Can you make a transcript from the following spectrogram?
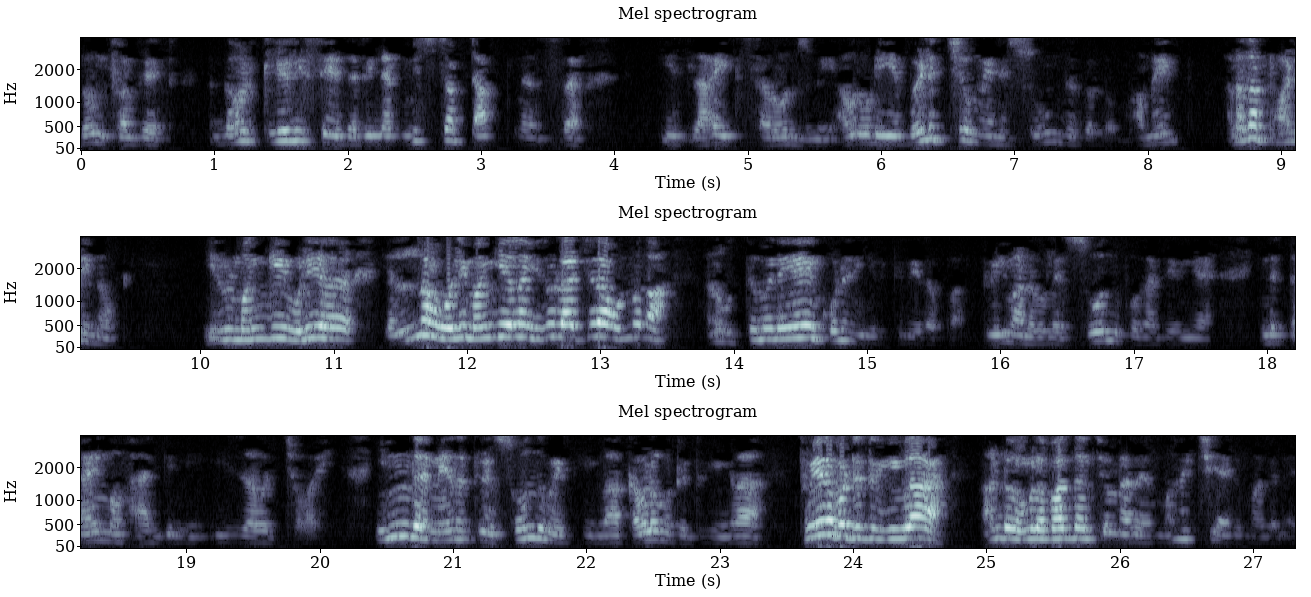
don't forget God clearly says that in that midst of darkness, uh, His light surrounds me. அவருடைய வெளிச்சம் என்னை சூழ்ந்து கொள்ளும். ஆமென் அதான் பாடினோம். இருள் மங்கி ஒளிய எல்லாம் ஒளி மங்கி எல்லாம் இருளாச்சுதான் உண்மைதான். ஆனா உத்தமனே கூட நீங்க இருக்கிறீரப்பா. பிரியமானவர்களை சோர்ந்து போகாதீங்க. இந்த time of happiness is our joy இந்த நேரத்துல சோர்ந்து போயிருக்கீங்களா? கவலைப்பட்டு இருக்கீங்களா துயரப்பட்டு இருக்கீங்களா ஆண்டு உங்களை பார்த்தா சொல்றாரு. சொல்றாரு மகிழ்ச்சியாயிரு மகனே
